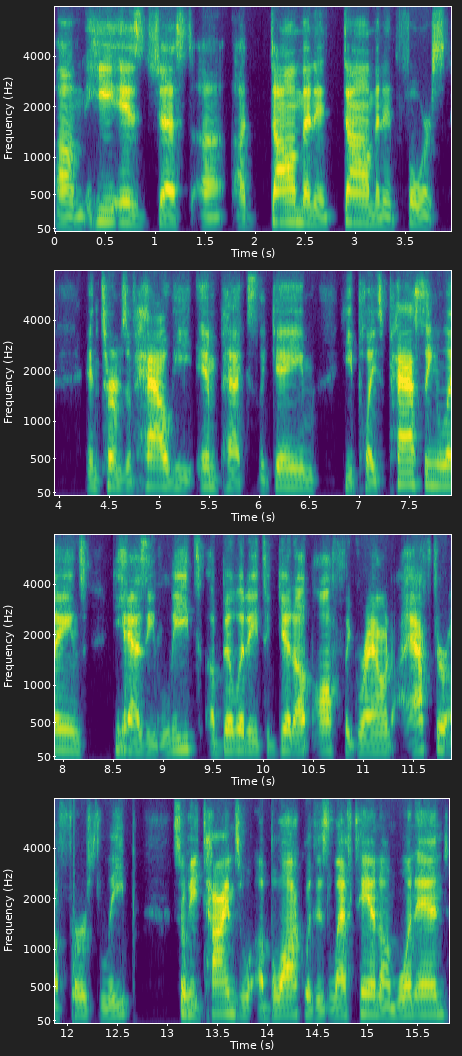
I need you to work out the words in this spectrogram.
Um, he is just a, a dominant, dominant force in terms of how he impacts the game. He plays passing lanes. He has elite ability to get up off the ground after a first leap. So he times a block with his left hand on one end,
